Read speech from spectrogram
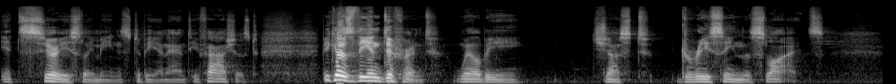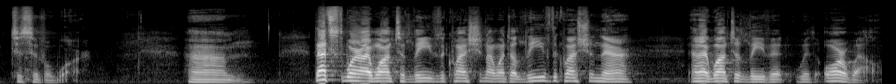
it seriously means to be an anti fascist. Because the indifferent will be just greasing the slides to civil war. Um, that's where I want to leave the question. I want to leave the question there, and I want to leave it with Orwell.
